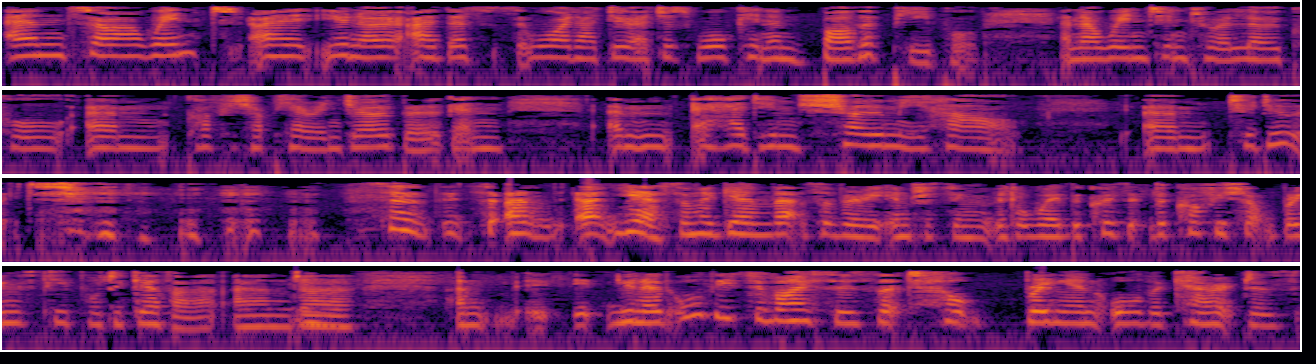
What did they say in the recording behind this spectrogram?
And so I went. I, you know, I, that's what I do. I just walk in and bother people. And I went into a local um, coffee shop here in Joburg and um, I had him show me how. Um, to do it. So, it's, and, uh, yes, and again, that's a very interesting little way because it, the coffee shop brings people together, and Mm. uh, and it, it, you know all these devices that help bring in all the characters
